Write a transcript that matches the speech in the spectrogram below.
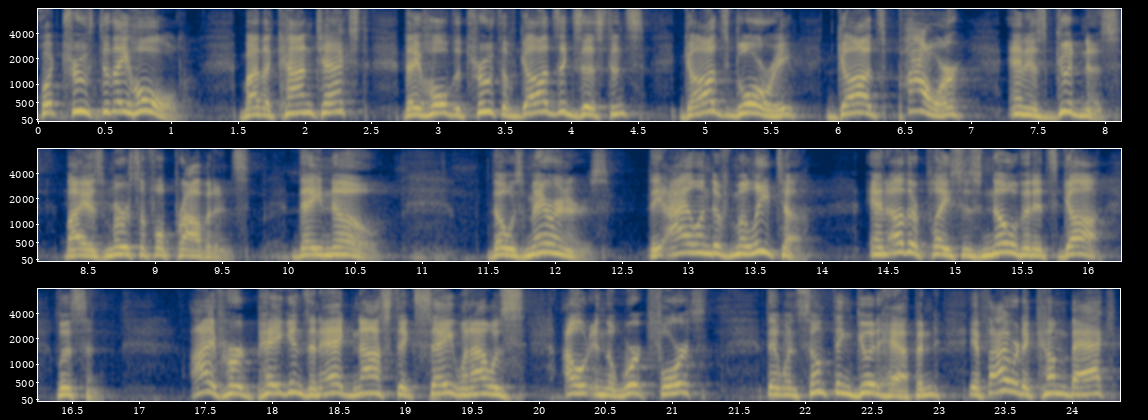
What truth do they hold? By the context, they hold the truth of God's existence, God's glory, God's power, and His goodness by His merciful providence. They know. Those mariners, the island of Melita, and other places know that it's God. Listen, I've heard pagans and agnostics say when I was out in the workforce that when something good happened, if I were to come back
